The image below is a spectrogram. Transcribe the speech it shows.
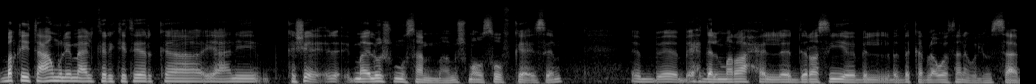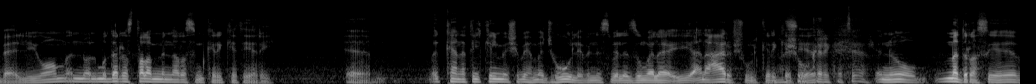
بقي تعاملي مع الكاريكاتير ك يعني كشيء ما لهش مسمى مش موصوف كاسم. بإحدى المراحل الدراسية بتذكر بالأول ثانوي اللي هو السابع اليوم إنه المدرس طلب منا رسم كاريكاتيري. كانت الكلمة شبه مجهولة بالنسبة لزملائي. أنا عارف شو الكاريكاتير. شو كاريكاتير إنه مدرسة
